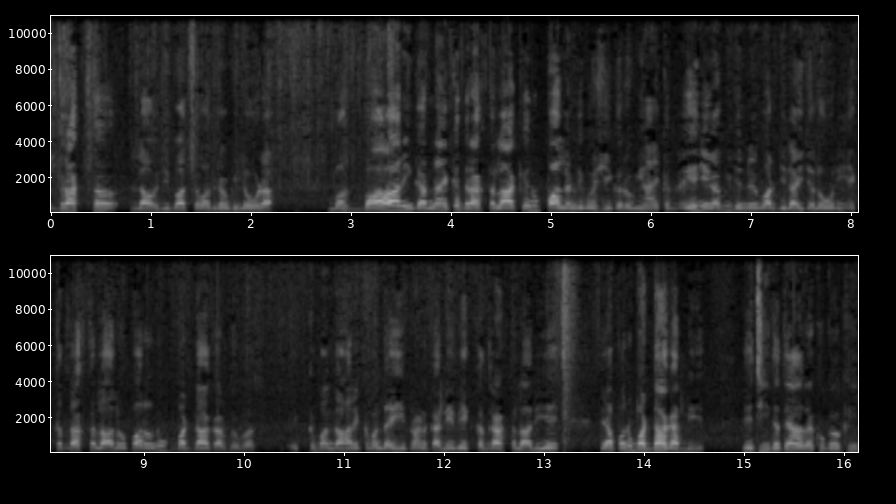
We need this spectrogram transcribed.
ਦਰਖਤ ਲਾਓ ਜੀ, ਵੱਧ ਤੋਂ ਵੱਧ, ਕਿਉਂਕਿ ਲੋੜ ਆ। ਬਸ ਬਾਹਰ ਨਹੀਂ ਕਰਨਾ, ਇੱਕ ਦਰਖਤ ਲਾ ਕੇ ਉਹਨੂੰ ਪਾਲਣ ਦੀ ਕੋਸ਼ਿਸ਼ ਕਰੋ ਵੀ ਹਾਂ, ਇੱਕ ਇਹ ਨਹੀਂ ਹੈਗਾ ਵੀ ਜਿੰਨੇ ਮਰਜ਼ੀ ਲਾਈ ਚਲੋ, ਉਹ ਨਹੀਂ। ਇੱਕ ਦਰਖਤ ਲਾ ਲਓ, ਪਰ ਉਹਨੂੰ ਵੱਡਾ ਕਰ ਦਿਓ ਬਸ। ਇੱਕ ਬੰਦਾ, ਹਰ ਇੱਕ ਬੰਦਾ ਇਹੀ ਪ੍ਰਣ ਕਰ ਲਈਏ ਵੀ ਇੱਕ ਦਰਖਤ ਲਾ ਲਈਏ ਤੇ ਆਪਾਂ ਨੂੰ ਵੱਡਾ ਕਰ ਲਈਏ। ਇਹ ਚੀਜ਼ ਦਾ ਧਿਆਨ ਰੱਖੋ ਕਿਉਂਕਿ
